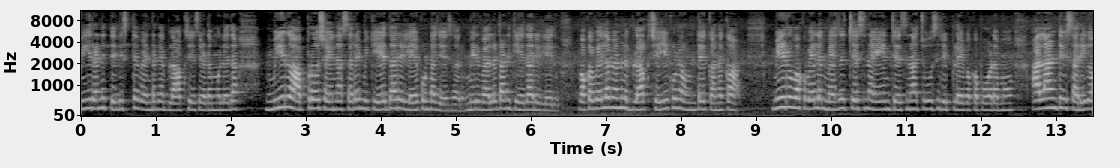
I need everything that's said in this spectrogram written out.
మీరని తెలిస్తే వెంటనే బ్లాక్ చేసేయడము లేదా మీరు అప్రోచ్ అయినా సరే మీకు ఏ దారి లేకుండా చేశారు. మీరు వెళ్ళడానికి ఏ దారి లేదు. ఒకవేళ మిమ్మల్ని బ్లాక్ చేయకుండా ఉంటే కనుక మీరు ఒకవేళ మెసేజ్ చేసినా ఏం చేసినా చూసి రిప్లై ఇవ్వకపోవడము అలాంటివి సరిగా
